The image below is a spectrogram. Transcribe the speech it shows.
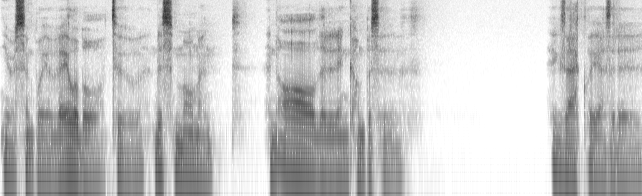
You're simply available to this moment and all that it encompasses, exactly as it is.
